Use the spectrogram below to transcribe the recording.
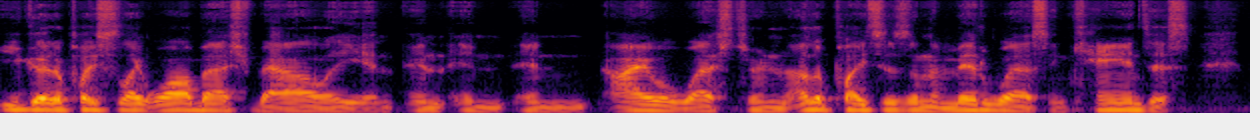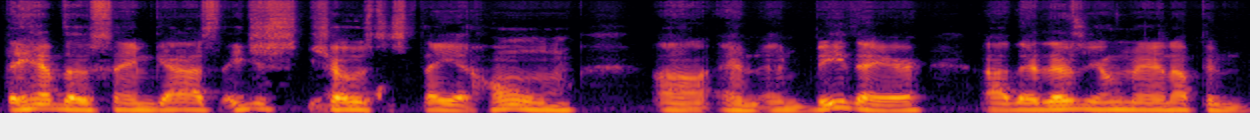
you, go to places like Wabash Valley and, and and and Iowa Western, other places in the Midwest and Kansas, they have those same guys. They just chose to stay at home uh, and and be there Uh, there, there's a young man up in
